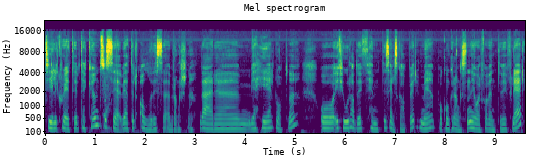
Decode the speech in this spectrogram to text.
Til Creative Tech Hunt så ser vi etter alle disse bransjene. Er, eh, vi er helt åpne. Og i fjor hadde vi 50 selskaper med på konkurransen. I år forventer vi flere.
